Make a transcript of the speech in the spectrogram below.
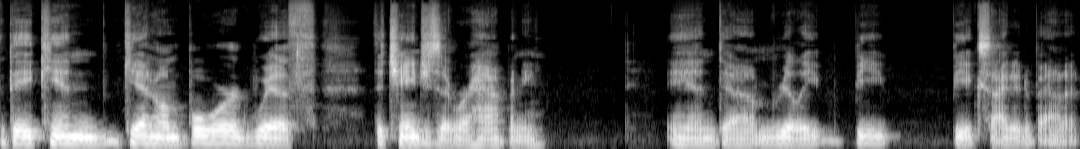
they can get on board with the changes that were happening and um, really be be excited about it.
